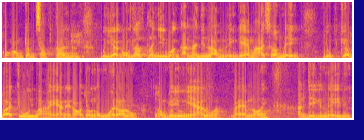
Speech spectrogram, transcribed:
Còn không chăm sóc tới nữa. Bây giờ còn rất là nhiều hoàn cảnh anh Vĩnh Long điện cho em á ở sớm điện dục cho bà chuối bà hè này nọ cho ngủ rồi đó luôn không cho vô nhà luôn á. Và em nói anh chị cứ nghĩ đi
